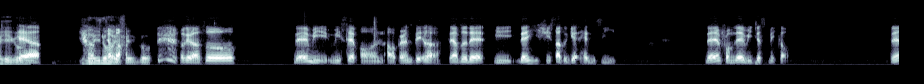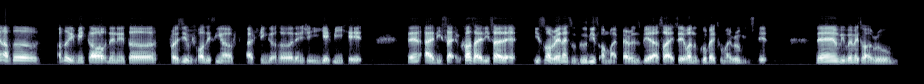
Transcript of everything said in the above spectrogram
Okay, go. yeah. Now you know how I feel. Go. Okay lah, so then we we slept on our parents' bed lah. Then after that, we then she start to get handsy. Then from there we just make out. Then after after we make out, then later proceed with all these things. I, I fingered her. Then she gave me head. Then I decide because I decided that it's not very nice to do this on my parents' bed. lah, So I said I want to go back to my room instead. Then we went back to our room.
